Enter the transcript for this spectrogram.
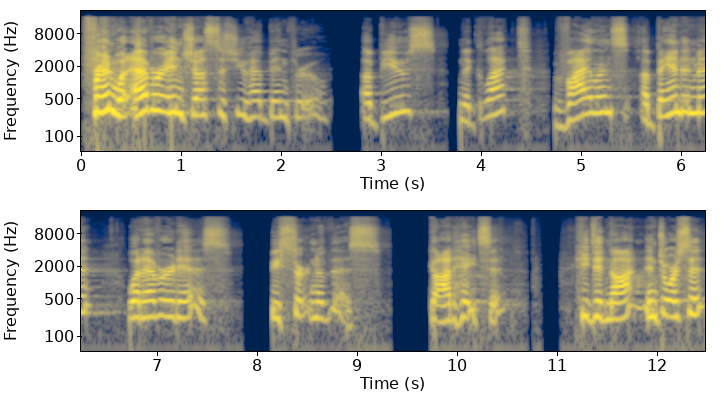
Friend, whatever injustice you have been through, abuse, neglect, violence, abandonment, whatever it is, be certain of this God hates it. He did not endorse it,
